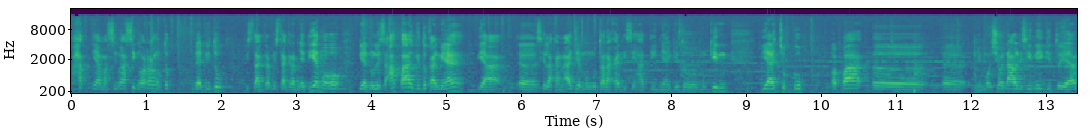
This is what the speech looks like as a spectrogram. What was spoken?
haknya masing-masing orang untuk dan itu Instagram Instagramnya dia mau dia nulis apa gitu kan ya ya eh, silakan aja mengutarakan isi hatinya gitu mungkin ya cukup apa eh, eh, emosional di sini gitu ya.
